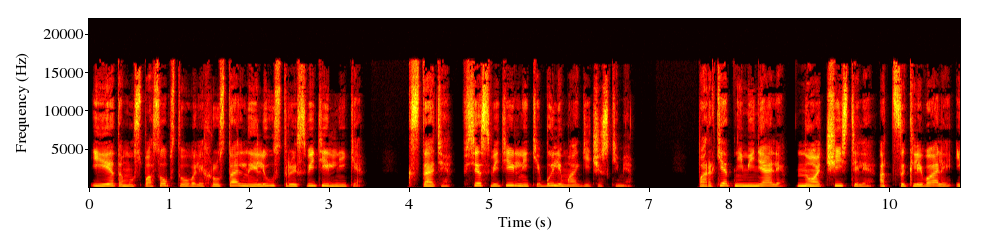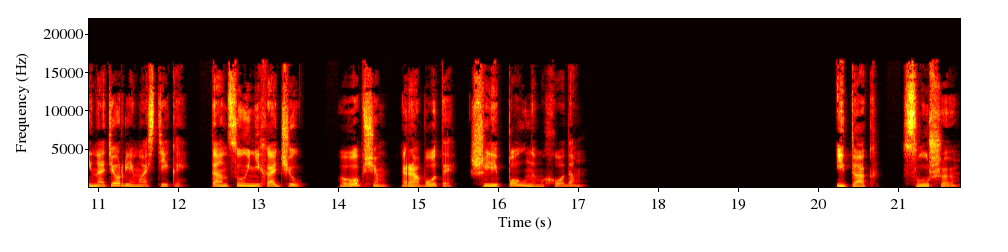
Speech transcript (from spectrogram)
и этому способствовали хрустальные люстры и светильники. Кстати, все светильники были магическими. Паркет не меняли, но очистили, отциклевали и натерли мастикой. Танцуй не хочу. В общем, работы шли полным ходом. Итак, слушаю.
